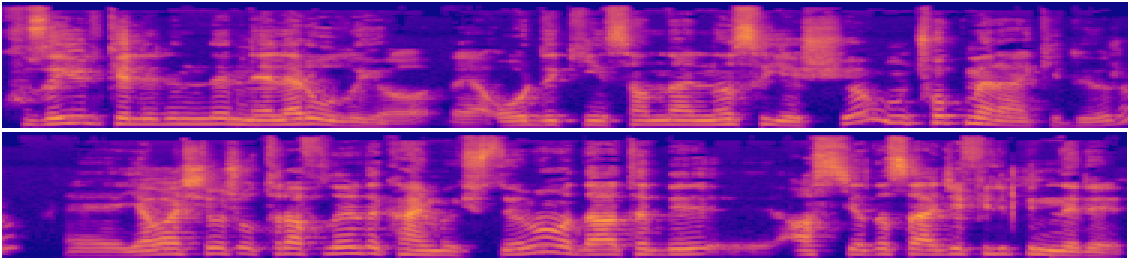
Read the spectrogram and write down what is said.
kuzey ülkelerinde neler oluyor veya oradaki insanlar nasıl yaşıyor onu çok merak ediyorum. Ee, yavaş yavaş o tarafları da kaymak istiyorum ama daha tabii Asya'da sadece Filipinleri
